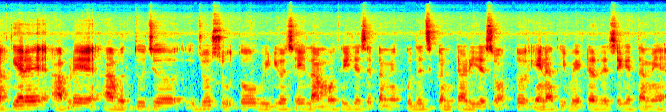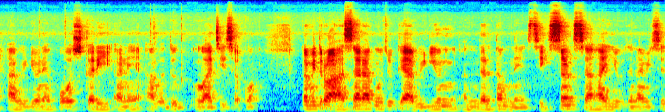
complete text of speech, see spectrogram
અત્યારે આપણે આ બધું જ જોશું તો વીડિયો છે એ લાંબો થઈ જશે, તમે ખુદ જ કંટાળી જશો. તો એનાથી બેટર રહેશે કે તમે આ વિડીયોને પોઝ કરી અને આ બધું વાંચી શકો. તો મિત્રો આશા રાખું છું કે આ વિડીયોની અંદર તમને શિક્ષણ સહાય યોજના વિશે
